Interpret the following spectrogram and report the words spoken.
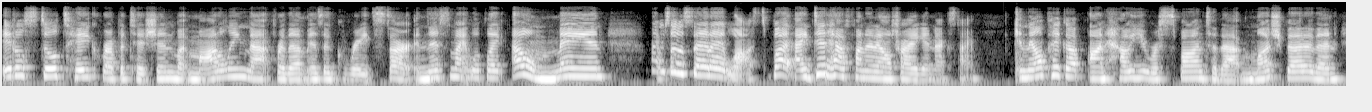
it'll still take repetition, but modeling that for them is a great start. And this might look like, oh man, I'm so sad I lost, but I did have fun and I'll try again next time. And they'll pick up on how you respond to that much better than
